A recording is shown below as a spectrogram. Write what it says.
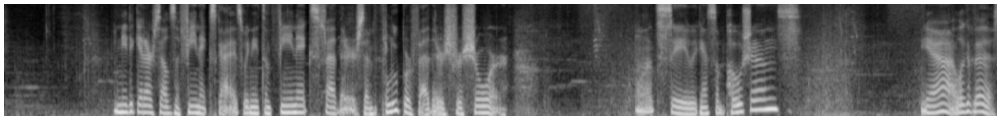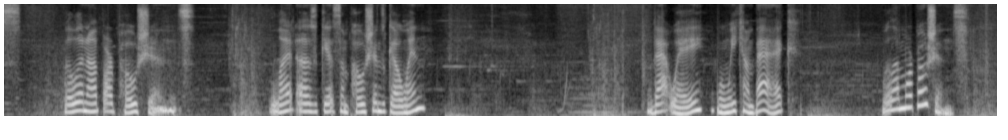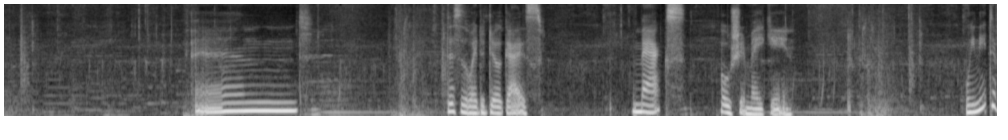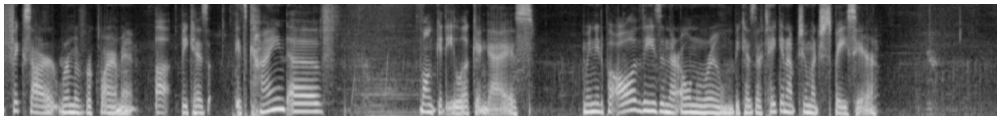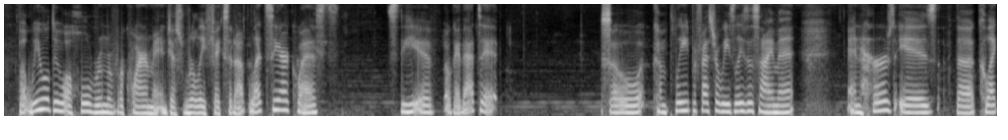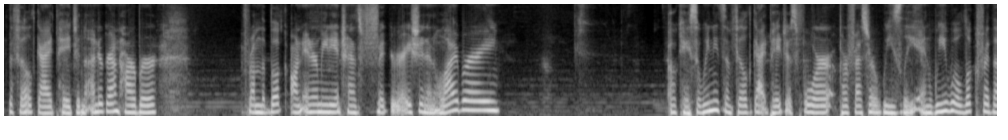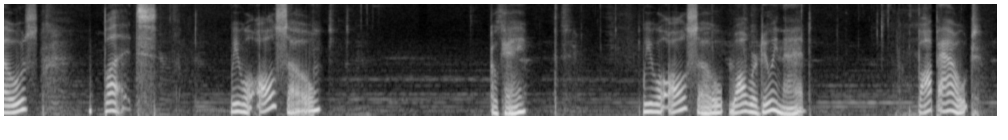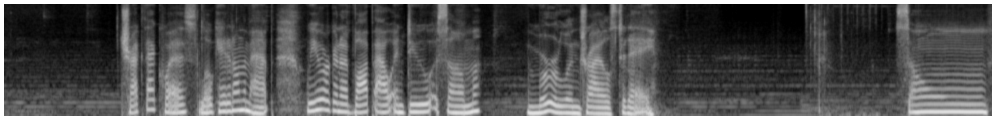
We need to get ourselves a phoenix, guys. We need some phoenix feathers and fwooper feathers for sure. Let's see. We get some potions. Yeah, look at this. Filling up our potions. Let us get some potions going. That way, when we come back, we'll have more potions. And this is the way to do it, guys. Max potion making. We need to fix our room of requirement up because it's kind of funkety looking, guys. We need to put all of these in their own room because they're taking up too much space here. But we will do a whole room of requirement and just really fix it up. Let's see our quests. See if. Okay, that's it. So complete Professor Weasley's assignment. And hers is the Collect the Field Guide page in the Underground Harbor from the book on intermediate transfiguration in the library. Okay, so we need some field guide pages for Professor Weasley, and we will look for those. But we will also. Okay. We will also, while we're doing that, bop out, track that quest, locate it on the map. We are going to bop out and do some Merlin trials today. So,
